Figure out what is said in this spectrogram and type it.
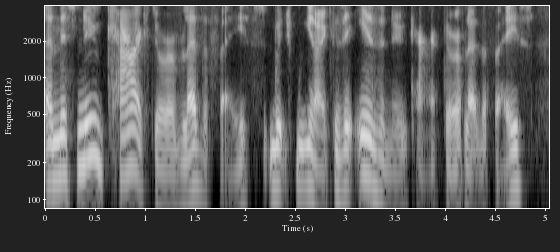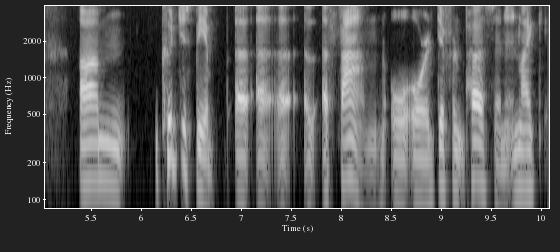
and this new character of leatherface which you know because it is a new character of leatherface um could just be a a, a, a fan or, or a different person and like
